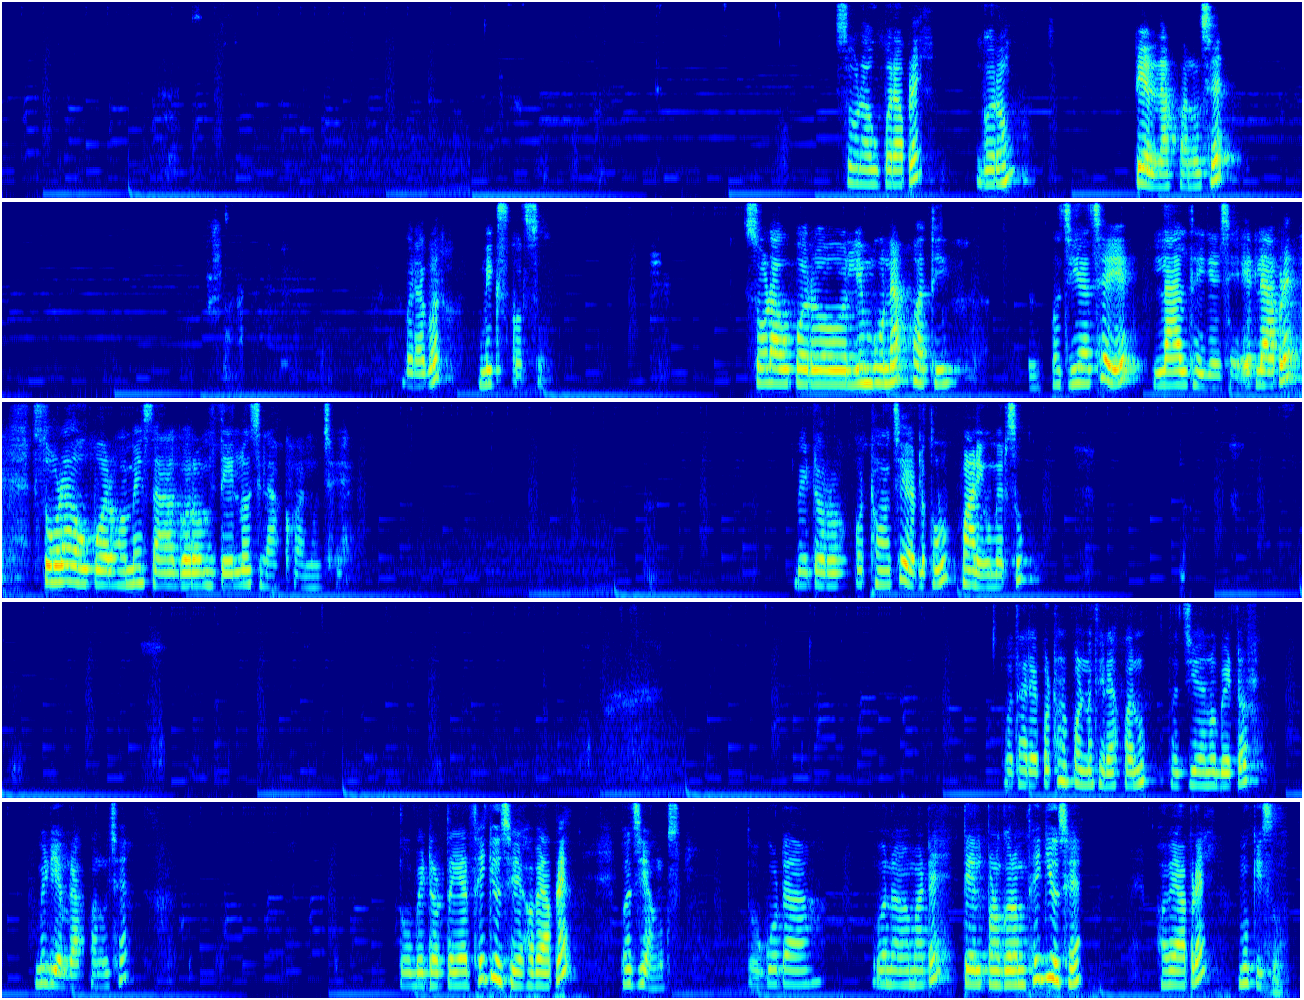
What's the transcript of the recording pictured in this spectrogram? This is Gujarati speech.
સોડા ઉપર આપણે ગરમ તેલ નાખવાનું છે બરાબર મિક્સ કરશું સોડા ઉપર લીંબુ નાખવાથી ભજીયા છે એ લાલ થઈ જાય છે. એટલે આપણે સોડા ઉપર હંમેશા ગરમ તેલ જ નાખવાનું છે. બેટર કઠણ છે, એટલે થોડું પાણી ઉમેરશું. વધારે કઠણ પણ નથી રાખવાનું. ભજીયાનું બેટર મીડિયમ રાખવાનું છે. તો બેટર તૈયાર થઈ ગયું છે. હવે આપણે ભજીયા મૂકશું. તો ગોટા બનાવવા માટે તેલ પણ ગરમ થઈ ગયું છે. હવે આપણે મૂકીશું.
